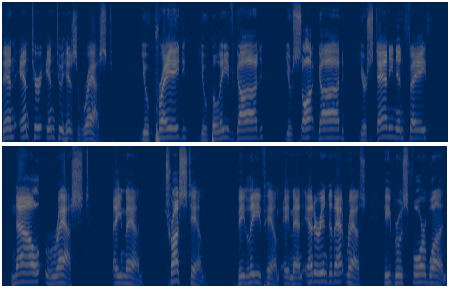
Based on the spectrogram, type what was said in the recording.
then enter into his rest. You've prayed, you've believed God, you've sought God, you're standing in faith. Now rest. Amen. Trust Him. Believe him. Amen. Enter into that rest. Hebrews 4 1.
